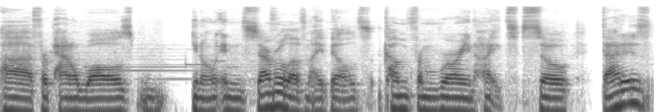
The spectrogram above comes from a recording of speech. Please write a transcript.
uh, for panel walls, you know, in several of my builds come from Roaring Heights. So that is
